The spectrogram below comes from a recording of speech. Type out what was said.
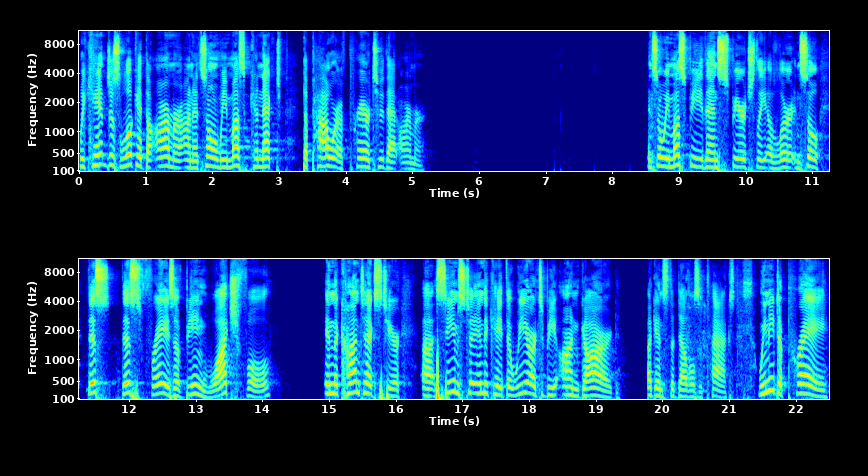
We can't just look at the armor on its own. We must connect the power of prayer to that armor. And so we must be then spiritually alert. And so this, this phrase of being watchful in the context here uh, seems to indicate that we are to be on guard against the devil's attacks. We need to pray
